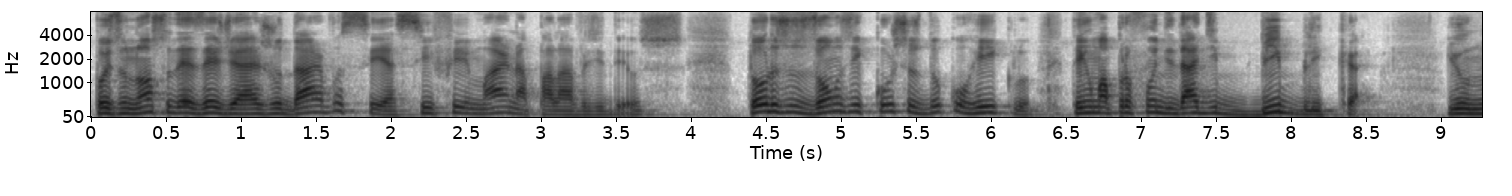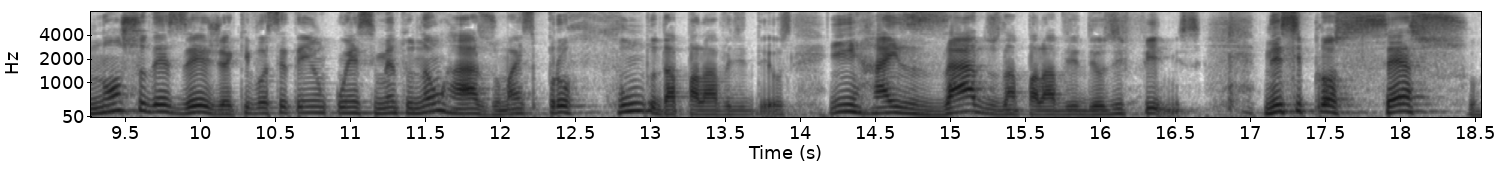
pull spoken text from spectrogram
Pois o nosso desejo é ajudar você a se firmar na palavra de Deus. Todos os 11 cursos do currículo têm uma profundidade bíblica. E o nosso desejo é que você tenha um conhecimento não raso, mas profundo da palavra de Deus, enraizados na palavra de Deus e firmes. Nesse processo,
